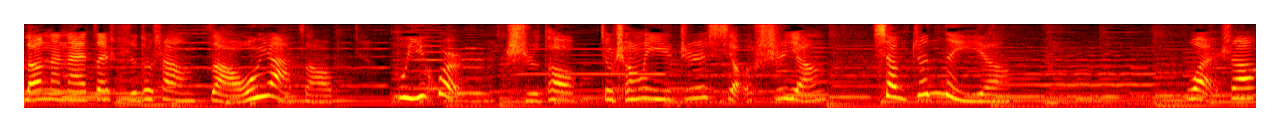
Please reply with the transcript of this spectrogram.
老奶奶在石头上凿呀凿，不一会儿，石头就成了一只小石羊，像真的一样。晚上，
